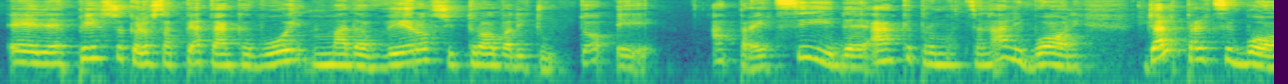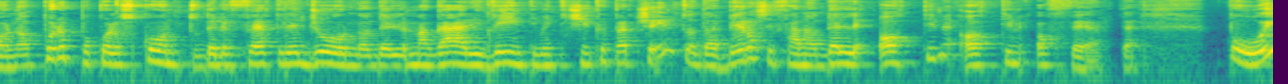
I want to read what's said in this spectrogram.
e penso che lo sappiate anche voi, ma davvero si trova di tutto e a prezzi anche promozionali buoni. Già il prezzo è buono, poi dopo con lo sconto delle offerte del giorno del magari 20-25%, davvero si fanno delle ottime, ottime offerte. Poi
